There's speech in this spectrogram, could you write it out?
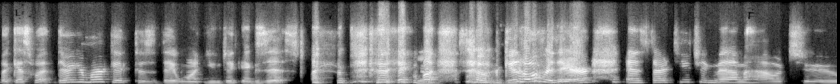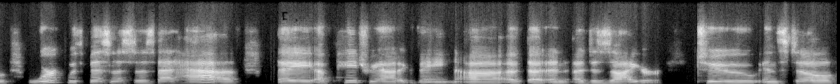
but guess what? They're your market because they want you to exist. yeah. want, so get over there and start teaching them how to work with businesses that have a, a patriotic vein, uh, a, a, a desire to instill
